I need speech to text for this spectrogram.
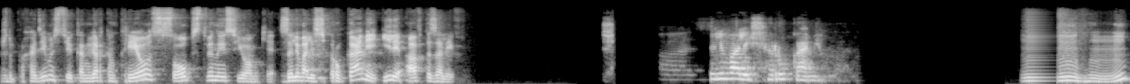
между проходимостью и конвертом Creo собственные съемки? Заливались руками или автозалив? Заливались руками. Угу.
